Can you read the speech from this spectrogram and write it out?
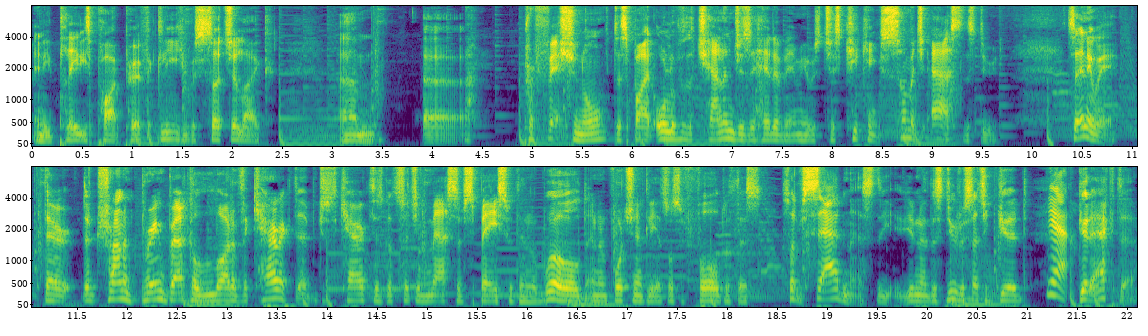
and he played his part perfectly. He was such a like um, uh, professional, despite all of the challenges ahead of him. He was just kicking so much ass. This dude. So anyway, they're they're trying to bring back a lot of the character because the character's got such a massive space within the world, and unfortunately, it's also filled with this sort of sadness. The, you know, this dude was such a good Yeah. good actor,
